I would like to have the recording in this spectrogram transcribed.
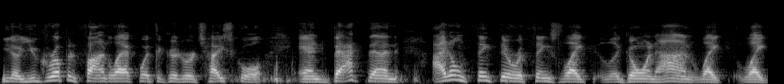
you know, you grew up in Fond du Lac, went to Goodrich High School, and back then, I don't think there were things like, going on like like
